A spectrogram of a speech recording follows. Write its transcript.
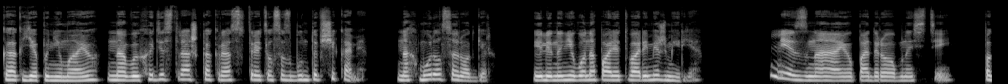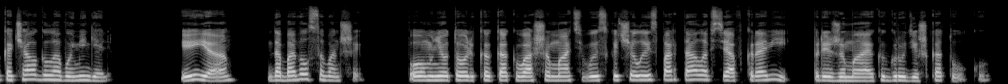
«Как я понимаю, на выходе страж как раз встретился с бунтовщиками», — нахмурился Родгер. Или на него напали твари Межмирья?» «Не знаю подробностей», — покачал головой Мигель. «И я», — добавил Саванши. «Помню только, как ваша мать выскочила из портала вся в крови, прижимая к груди шкатулку.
